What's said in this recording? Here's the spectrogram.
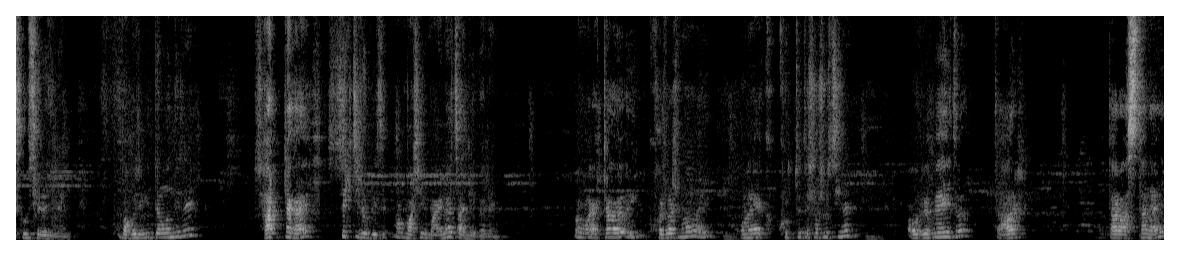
স্কুল ছেড়ে দিলেন। বাপুজি বিদ্যা মন্দিরে ষাট টাকায় সিক্সটি রুপিস মাসিক মাইনা চাকরি পেলেন। এবং একটা ওই খরবাস মহলায় ওনার খুঁড়তে শ্বশুর ছিলেন। অবিবাহিত তার তার আস্থানায়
